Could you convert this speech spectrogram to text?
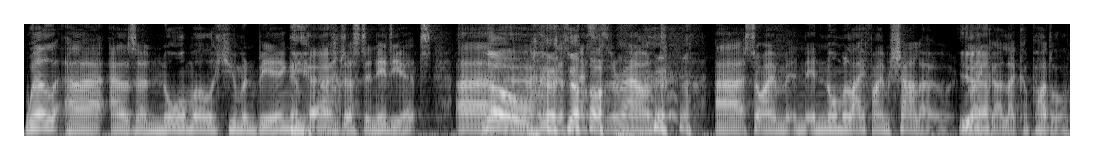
Well, uh, as a normal human being, I'm, Yeah. I'm just an idiot. Uh, No. uh, who just messes around. Uh, so I'm in, in normal life, I'm shallow, Yeah. like uh, like a puddle.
